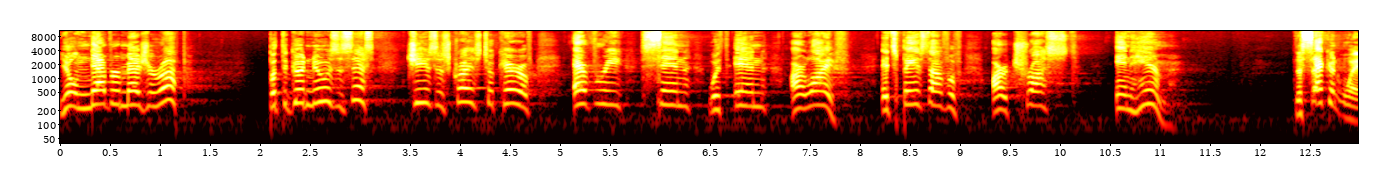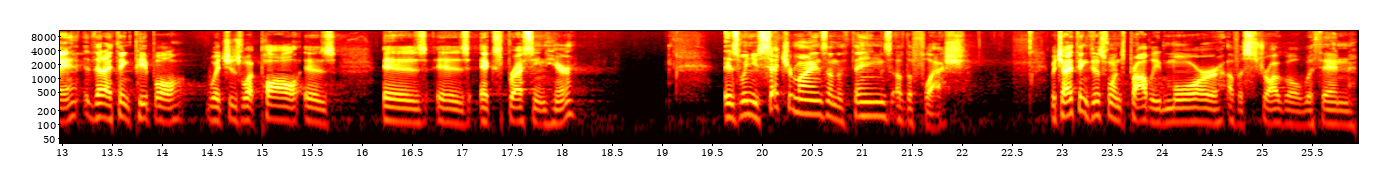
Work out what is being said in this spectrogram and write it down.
you'll never measure up. But the good news is this Jesus Christ took care of every sin within our life. It's based off of our trust in Him. The second way that I think people, which is what Paul is, is, is expressing here, is when you set your minds on the things of the flesh, which I think this one's probably more of a struggle within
